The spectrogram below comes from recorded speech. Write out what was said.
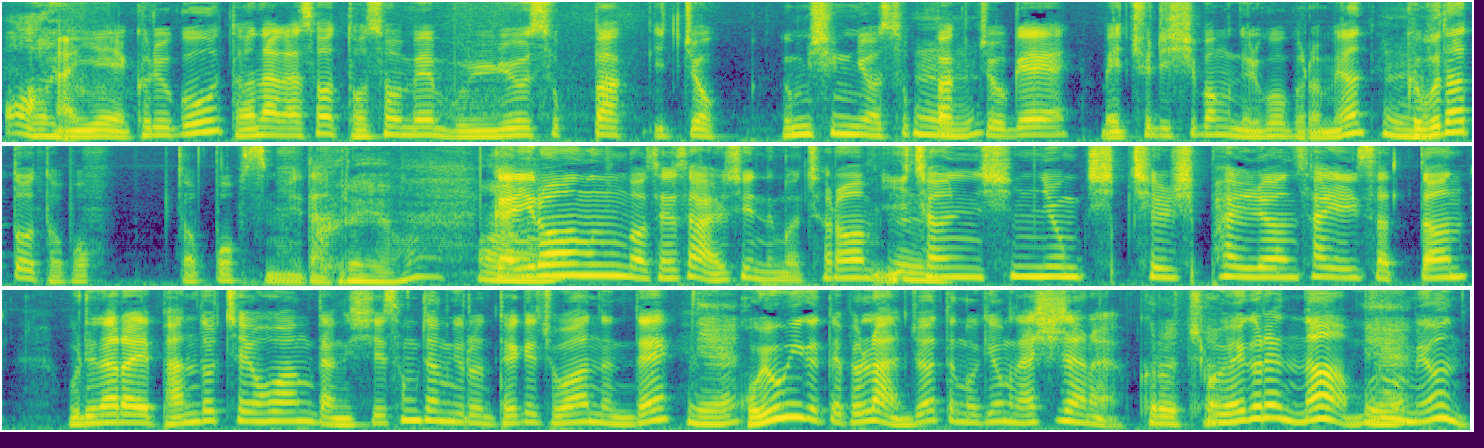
어휴. 아, 예. 그리고 더 나가서 도소매, 물류, 숙박 이쪽 음식료, 숙박 음. 쪽에 매출이 10억 늘고 그러면 음. 그보다 또더 더 뽑습니다. 그래요? 그러니까 어. 이런 것에서 알 수 있는 것처럼 음. 2016, 17, 18년 사이에 있었던 우리나라의 반도체 호황 당시 성장률은 되게 좋았는데 예. 고용이 그때 별로 안 좋았던 거 기억나시잖아요. 그렇죠. 왜 그랬나 물으면 예.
